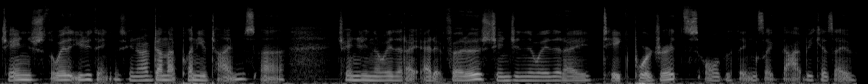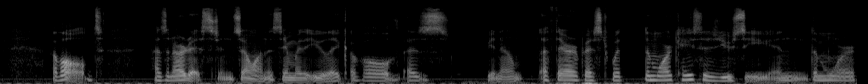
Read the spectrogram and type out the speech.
change the way that you do things. You know, I've done that plenty of times. Uh, changing the way that I edit photos, changing the way that I take portraits, all the things like that, because I've evolved as an artist and so on the same way that you like evolve as you know a therapist with the more cases you see and the more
